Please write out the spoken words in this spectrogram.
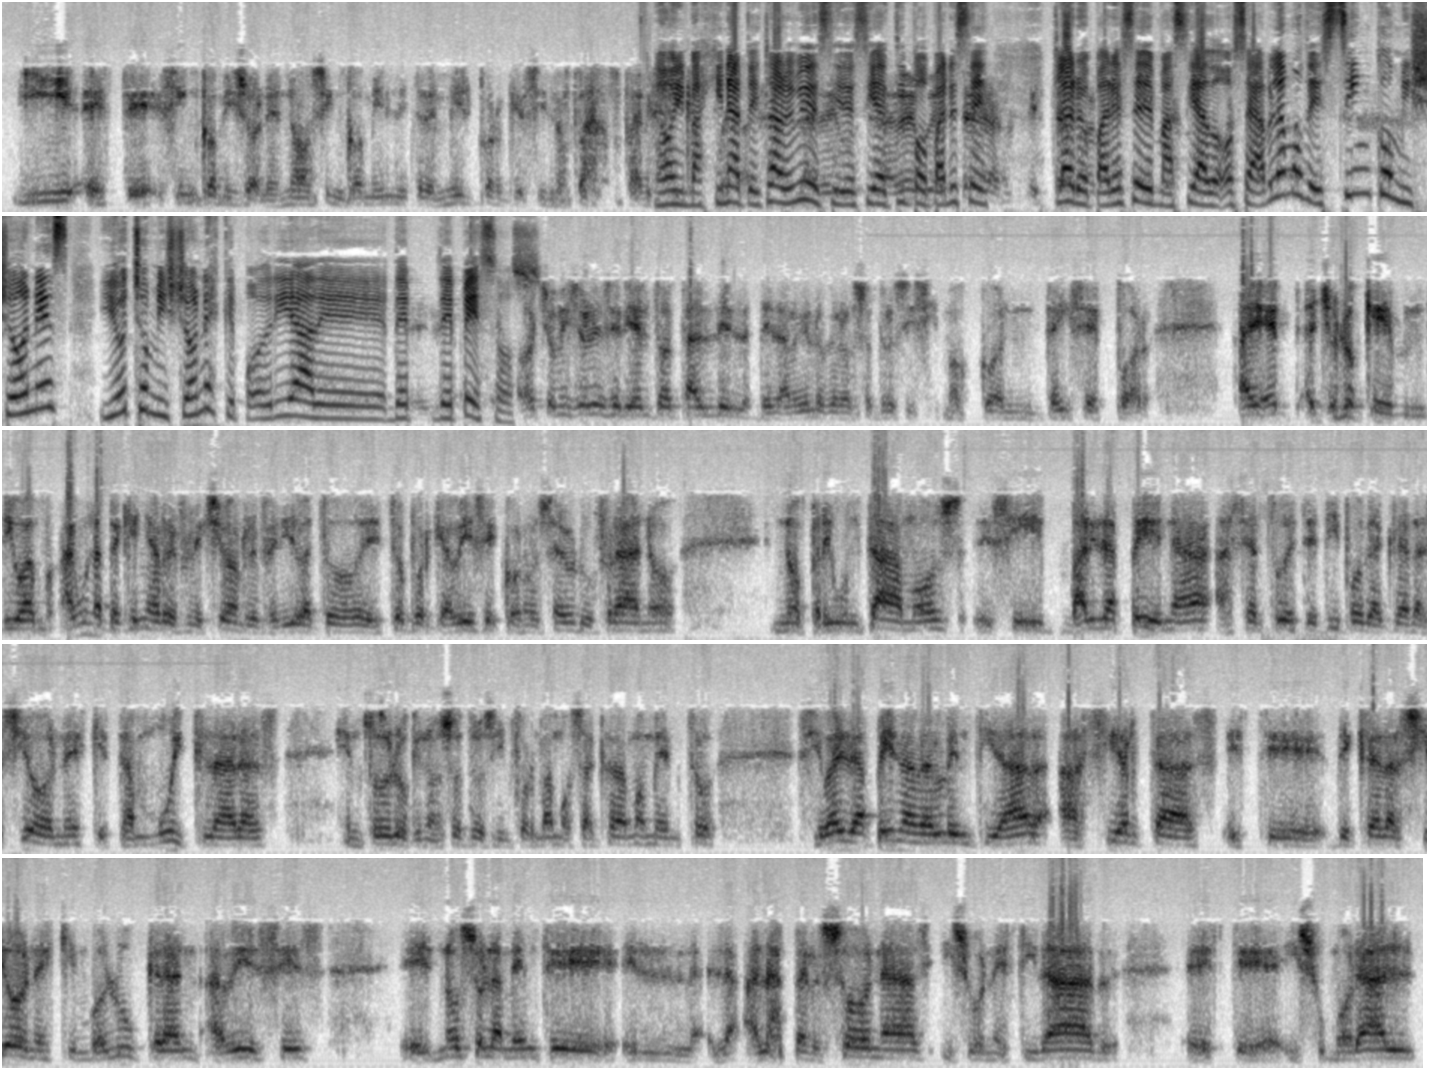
y este 5 millones, no 5 mil ni 3 mil, porque si no parece... No, imagínate, claro, me decía, decía tipo, parece, claro, parece demasiado. O sea, hablamos de 5 millones y 8 millones que podría de, de, pesos. 8 millones sería el total del, del arreglo que nosotros hicimos con Teis Sport. Eh, yo lo que digo, hago una pequeña reflexión referido a todo esto, porque a veces conocer Lufrano nos preguntamos eh, si vale la pena hacer todo este tipo de aclaraciones que están muy claras en todo lo que nosotros informamos a cada momento, si vale la pena darle entidad a ciertas este, declaraciones que involucran a veces eh, no solamente a las personas y su honestidad este, y su moral,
